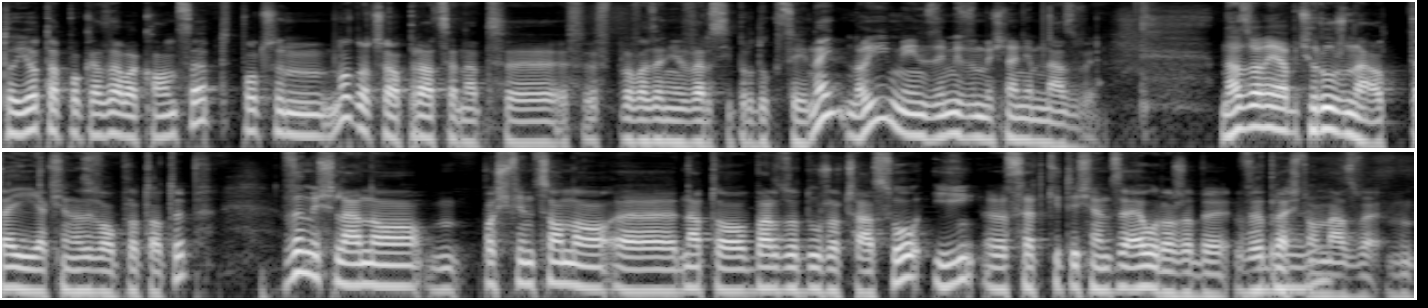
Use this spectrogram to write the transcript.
Toyota pokazała koncept, po czym no, zaczęła pracę nad e, wprowadzeniem wersji produkcyjnej, no i między innymi wymyśleniem nazwy. Nazwa miała być różna od tej, jak się nazywał prototyp. Wymyślano, poświęcono e, na to bardzo dużo czasu i e, setki tysięcy euro, żeby wybrać tą nazwę. M,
